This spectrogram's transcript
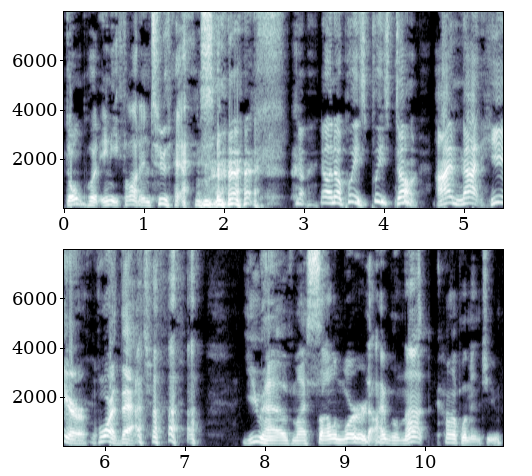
don't put any thought into that. no, no, no, please, please don't. I'm not here for that. you have my solemn word. I will not compliment you.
